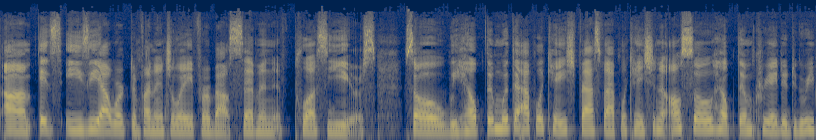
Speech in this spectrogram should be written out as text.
Um, it's easy. I worked in financial aid for about seven plus years. So, we help them with the application, FAFSA application, and also help them create a degree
